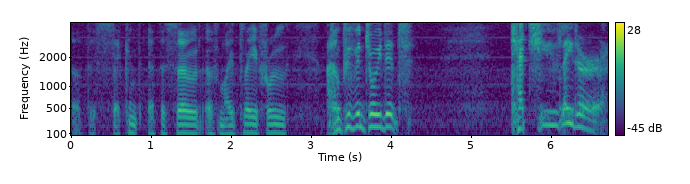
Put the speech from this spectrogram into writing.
of the second episode of my playthrough. I hope you've enjoyed it. Catch you later.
